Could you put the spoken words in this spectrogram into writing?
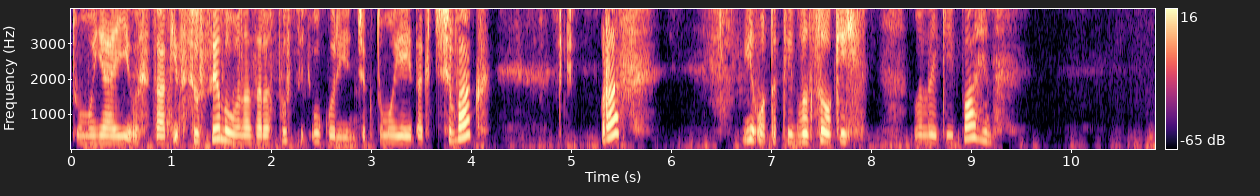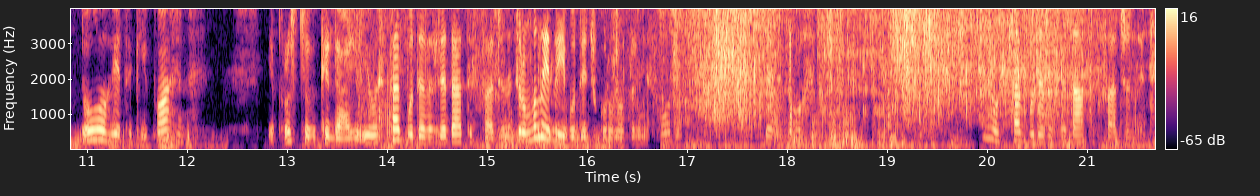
Тому я її ось так і всю силу вона зараз пустить у корінчик. Тому я її так чвак, раз, і отакий високий великий пагін, довгий такий пагін. Я просто викидаю. І ось так буде виглядати саджанець. Рома, лий лий водичку, Рома відро. І ось так буде виглядати саджанець.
